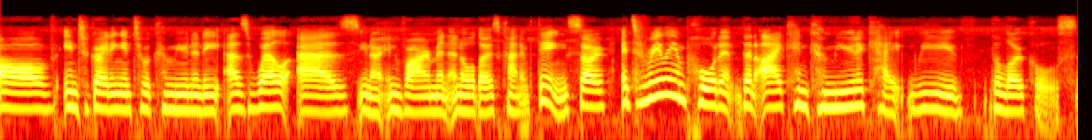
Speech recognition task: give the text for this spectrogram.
of integrating into a community as well as you know environment and all those kind of things. So it's really important that i can communicate with the locals.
